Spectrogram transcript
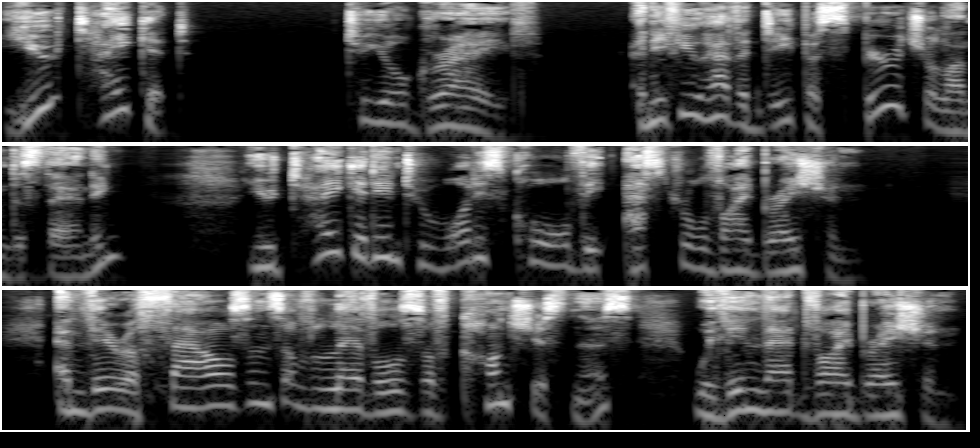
you take it to your grave. And if you have a deeper spiritual understanding, you take it into what is called the astral vibration. And there are thousands of levels of consciousness within that vibration.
